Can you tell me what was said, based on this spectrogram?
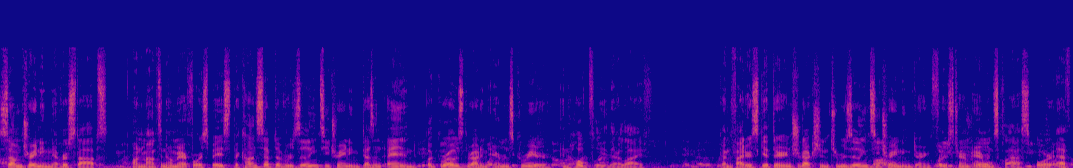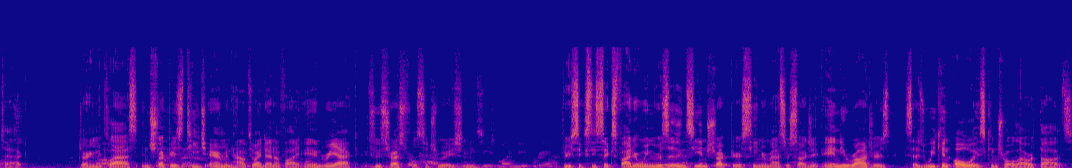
Some training never stops. On Mountain Home Air Force Base, the concept of resiliency training doesn't end, but grows throughout an airman's career and hopefully their life. Gunfighters get their introduction to resiliency training during First Term Airman's Class, or FTAC. During the class, instructors teach airmen how to identify and react to stressful situations. 366 Fighter Wing Resiliency Instructor Senior Master Sergeant Andy Rogers says we can always control our thoughts.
